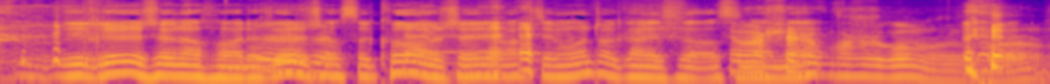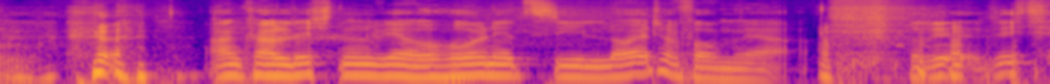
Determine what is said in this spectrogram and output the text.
Wie redet ich denn nochmal? Der redet doch so komisch, der macht den Mund doch gar nicht so auseinander. Anker lichten, wir holen jetzt die Leute vom Meer. Richtig,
